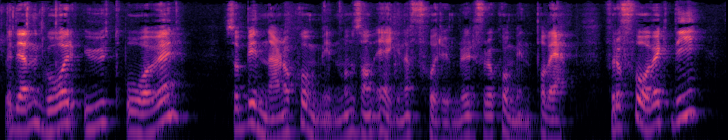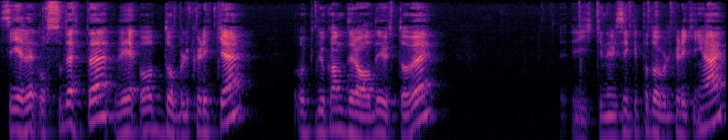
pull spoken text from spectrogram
Og i det den går ut over, så begynner den å komme inn med noen egne formler for å komme inn på det. For å få vekk de, så gjelder også dette ved å dobbeltklikke, og du kan dra de utover. Gikk den ikke på dobbeltklikking her,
